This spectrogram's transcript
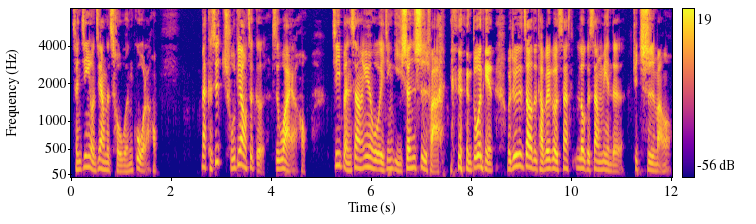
曾经有这样的丑闻过了哈。那可是除掉这个之外啊哈，基本上因为我已经以身试法很多年，我就是照着 Tabelog 上 log 上面的去吃嘛哦，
